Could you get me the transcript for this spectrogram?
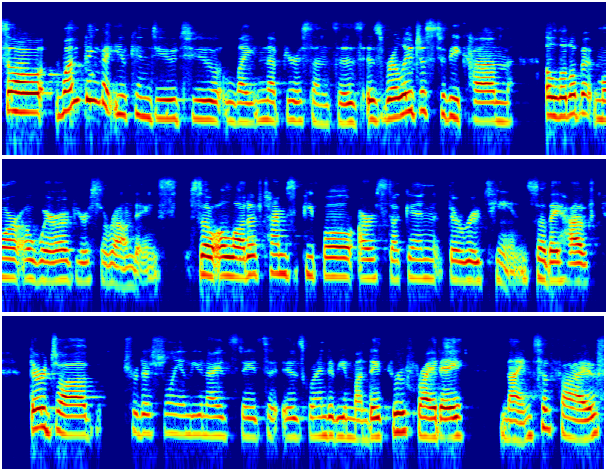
So, one thing that you can do to lighten up your senses is really just to become a little bit more aware of your surroundings. So, a lot of times people are stuck in their routine. So, they have their job. Traditionally, in the United States, it is going to be Monday through Friday, nine to five.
